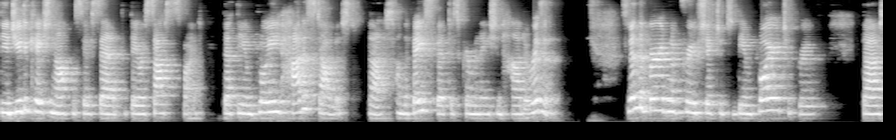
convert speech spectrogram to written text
the adjudication officer said that they were satisfied that the employee had established that, on the face of it, discrimination had arisen. So then the burden of proof shifted to the employer to prove that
